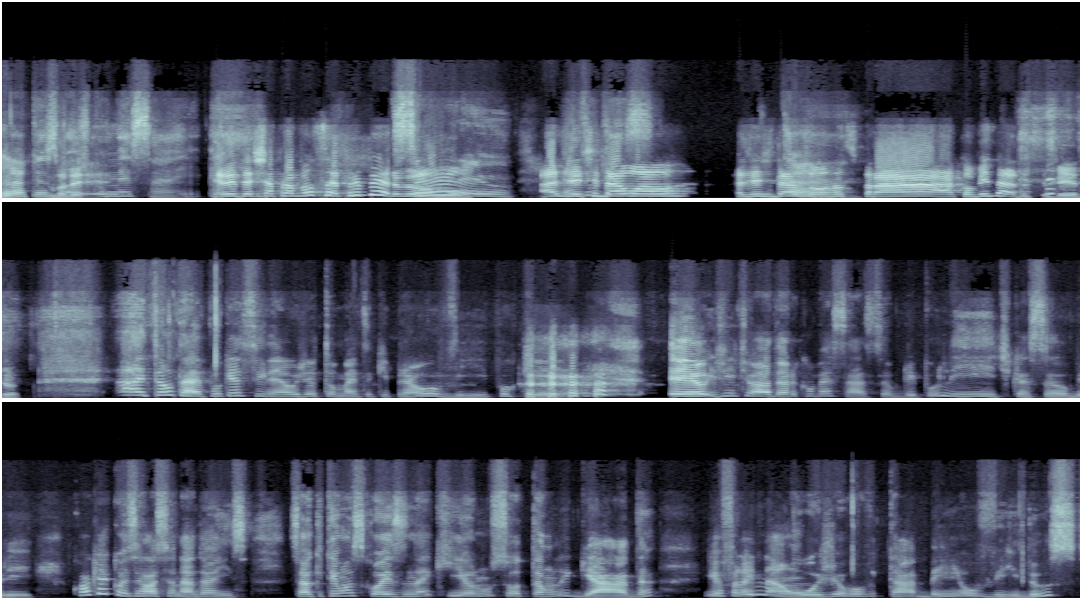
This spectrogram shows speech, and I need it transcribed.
Matheus, Vou pode de- começar aí. Eu ia deixar pra você primeiro, meu amor. Sério? A É gente dá uma, a gente dá as Ah. honras pra a convidada primeiro. Ah, então tá. É porque assim, né? Hoje eu tô mais aqui pra ouvir, porque eu, gente, eu adoro conversar sobre política, sobre qualquer coisa relacionada a isso. Só que tem umas coisas, né, que eu não sou tão ligada. E eu falei, não, hoje eu vou estar bem ouvidos.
